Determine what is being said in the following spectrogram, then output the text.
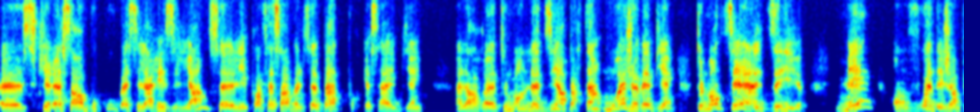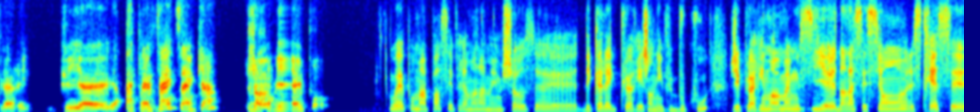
Ce qui ressort beaucoup, ben, c'est la résilience. les professeurs veulent se battre pour que ça aille bien. Alors, tout le monde le dit en partant, moi je vais bien. Tout le monde tient à le dire, mais on voit des gens pleurer. Puis après 25 ans, j'en reviens pas. Oui, pour ma part, c'est vraiment la même chose. Euh, des collègues pleurer, j'en ai vu beaucoup. J'ai pleuré moi-même aussi euh, dans la session, le stress euh,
